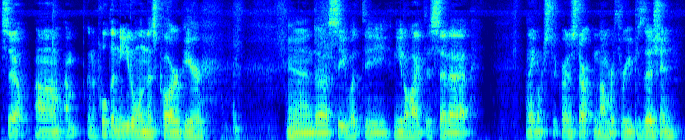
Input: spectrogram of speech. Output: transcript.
So um, I'm gonna pull the needle in this carb here and uh, see what the needle height is set at. I think we're, we're gonna start with number three position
